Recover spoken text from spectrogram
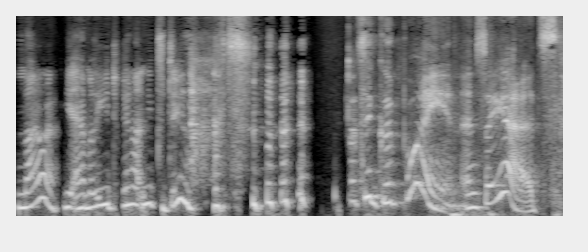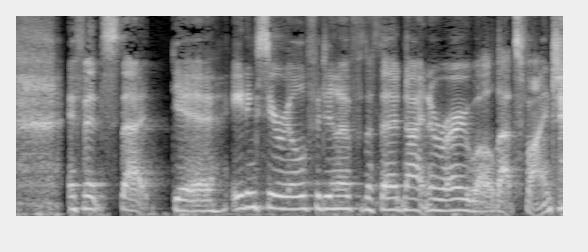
no, yeah, Emily, you do not need to do that. That's a good point. And so yeah, it's if it's that yeah, eating cereal for dinner for the third night in a row, well, that's fine too.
